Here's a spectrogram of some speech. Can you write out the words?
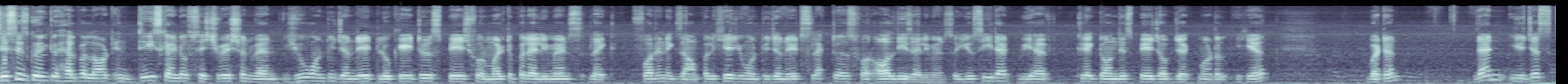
This is going to help a lot in this kind of situation when you want to generate locators page for multiple elements. Like for an example here you want to generate selectors for all these elements. So you see that we have clicked on this page object model here button. Then you just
